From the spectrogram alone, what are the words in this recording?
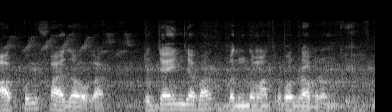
आपको भी फ़ायदा होगा। तो जय हिंद, जय भारत बंदे मातरम और राम राम जी।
